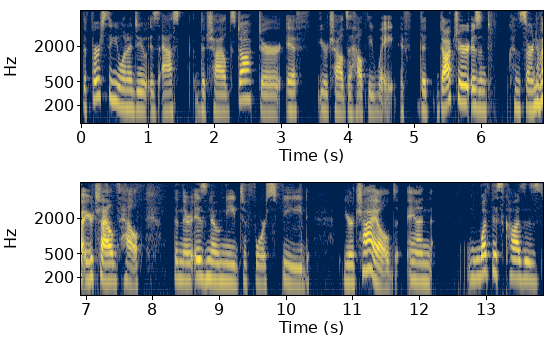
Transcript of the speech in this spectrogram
the first thing you want to do is ask the child's doctor if your child's a healthy weight. If the doctor isn't concerned about your child's health, then there is no need to force feed your child. And what this causes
